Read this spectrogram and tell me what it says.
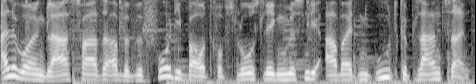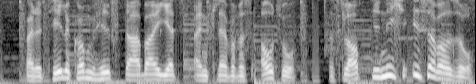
Alle wollen Glasfaser, aber bevor die Bautrupps loslegen, müssen die Arbeiten gut geplant sein. Bei der Telekom hilft dabei jetzt ein cleveres Auto. Das glaubt ihr nicht, ist aber so.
